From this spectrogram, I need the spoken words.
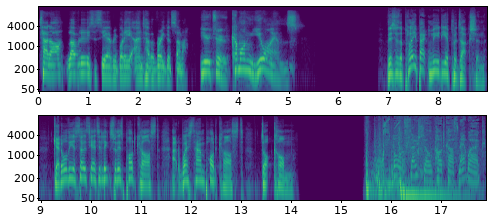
ta lovely to see everybody and have a very good summer You too. Come on, you irons. This is a playback media production. Get all the associated links for this podcast at westhampodcast.com. Sports Social Podcast Network.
